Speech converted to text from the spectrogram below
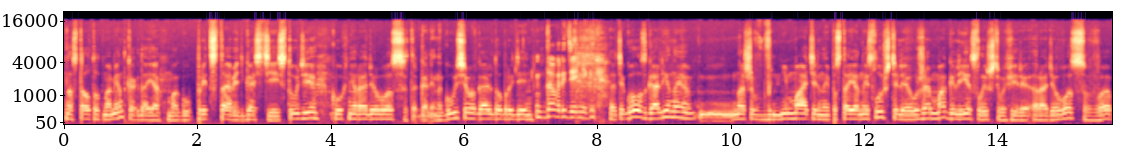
настал тот момент, когда я могу представить гостей студии «Кухня Радио ВОЗ». Это Галина Гусева. Галь, добрый день. Добрый день, Игорь. Кстати, голос Галины наши внимательные постоянные слушатели уже могли слышать в эфире Радио ВОЗ в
